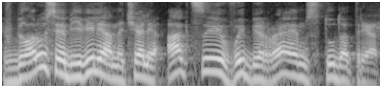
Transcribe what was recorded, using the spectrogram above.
В Беларуси объявили о начале акции «Выбираем студотряд».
